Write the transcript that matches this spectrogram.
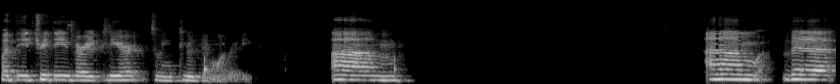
But the treaty is very clear to include them already. Um, um, the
